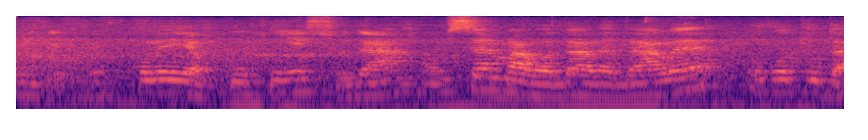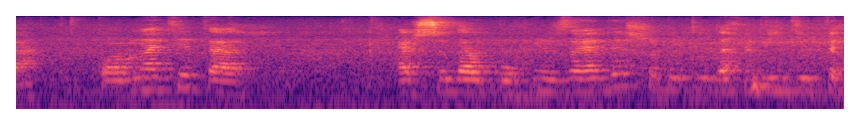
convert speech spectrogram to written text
видіти. Коли я в кухні, сюди, все мало дали, дали, або туди. В кімнаті так. Аж сюди в кухню зайде, щоб туди видіти.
